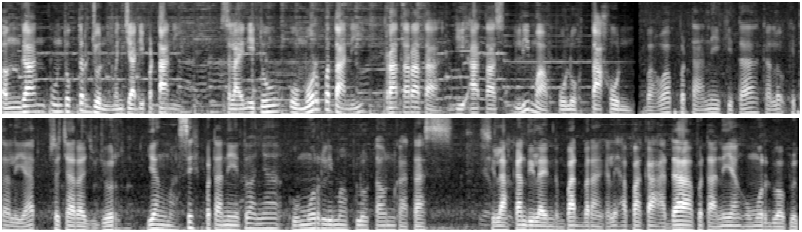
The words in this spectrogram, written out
enggan untuk terjun menjadi petani. Selain itu, umur petani rata-rata di atas 50 tahun. Bahwa petani kita kalau kita lihat secara jujur yang masih petani itu hanya umur 50 tahun ke atas. Silahkan di lain tempat barangkali apakah ada petani yang umur 25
